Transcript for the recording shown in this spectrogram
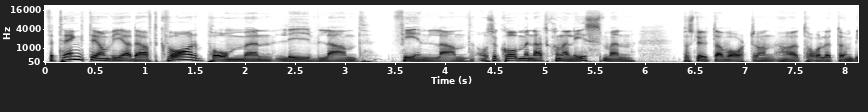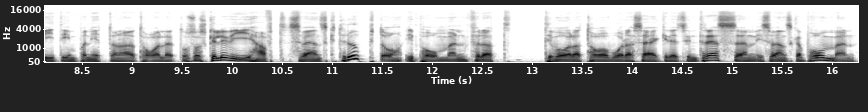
För tänk dig om vi hade haft kvar Pommern, Livland, Finland och så kommer nationalismen på slutet av 1800-talet och en bit in på 1900-talet. Och så skulle vi haft svensk trupp då i Pommern för att tillvarata våra säkerhetsintressen i svenska Pommern.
